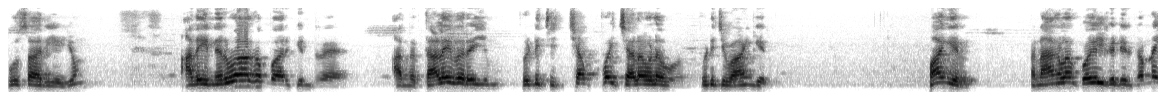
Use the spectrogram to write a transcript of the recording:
பூசாரியையும் அதை நிர்வாகம் பார்க்கின்ற அந்த தலைவரையும் பிடிச்சு சப்பை செலவுல பிடிச்சு வாங்கிரு வாங்கிரு. இப்போ நாங்களாம் கோயில் கட்டியிருக்கோம்னா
